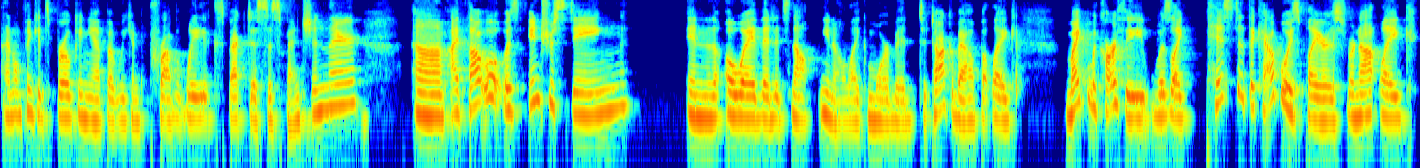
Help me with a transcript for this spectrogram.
I don't think it's broken yet, but we can probably expect a suspension there. Um, I thought what was interesting in a way that it's not, you know, like morbid to talk about, but like Mike McCarthy was like pissed at the Cowboys players for not like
